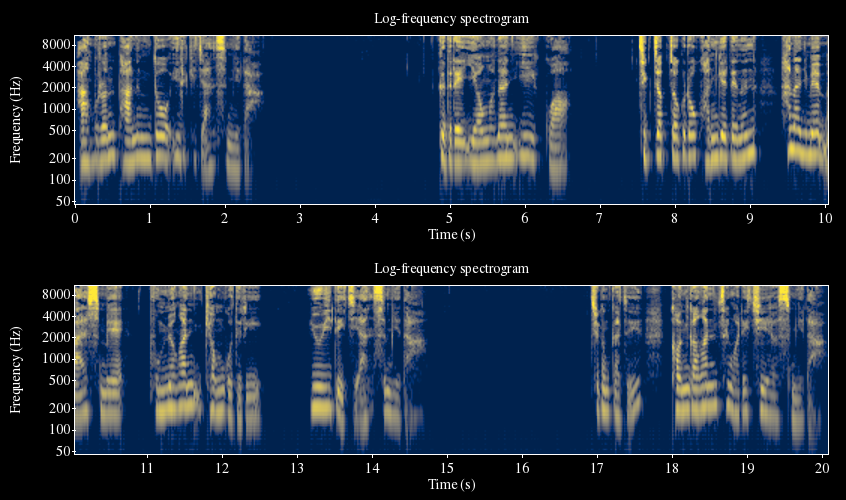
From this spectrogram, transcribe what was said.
아무런 반응도 일으키지 않습니다. 그들의 영원한 이익과 직접적으로 관계되는 하나님의 말씀에 분명한 경고들이 유의되지 않습니다. 지금까지 건강한 생활의 지혜였습니다.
